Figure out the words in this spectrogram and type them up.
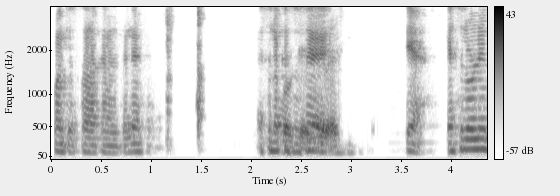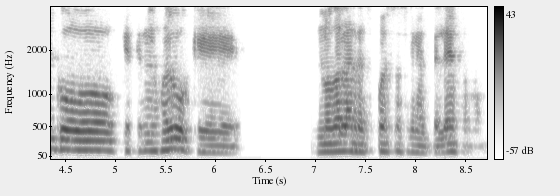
contestar acá en el teléfono. Eso es lo que Ok, sucede. gracias. Ya, es lo único que tiene el juego que no da las respuestas en el teléfono,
